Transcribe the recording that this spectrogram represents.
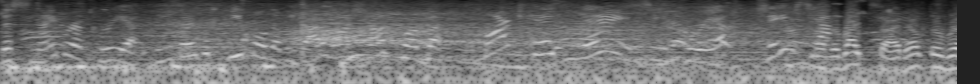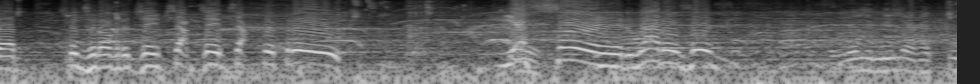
The sniper of Korea. These are the people that we gotta watch out for. But mark his name, Team Korea. James On Yap. the right side, Helterbrand swings it over to James Yap. James Yap for three. Yes, sir. It rattles in. Willie Miller had two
